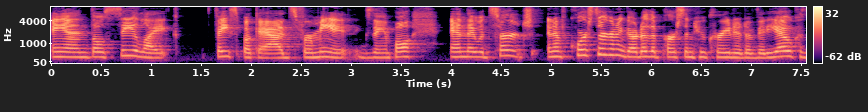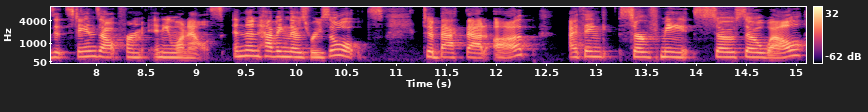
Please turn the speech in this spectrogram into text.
and they'll see like Facebook ads for me, example, and they would search. And of course, they're going to go to the person who created a video because it stands out from anyone else. And then having those results to back that up, I think served me so, so well.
